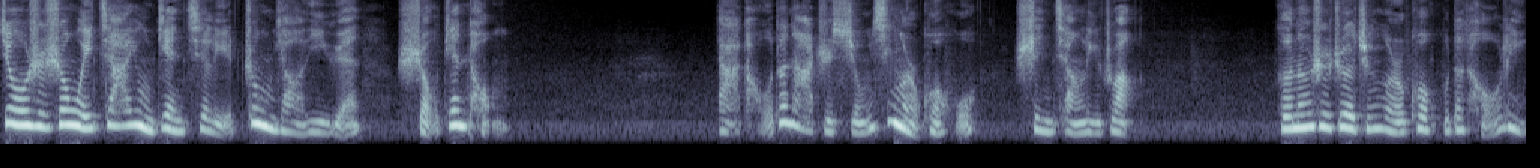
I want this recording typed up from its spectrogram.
就是身为家用电器里重要一员——手电筒。打头的那只雄性耳廓狐身强力壮，可能是这群耳廓狐的头领。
